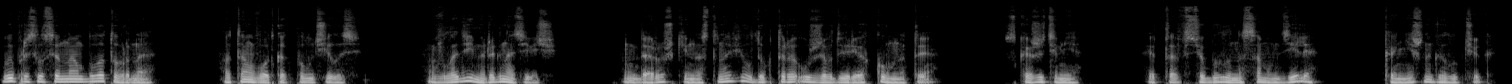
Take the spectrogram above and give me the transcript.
выпросился на амбулаторное. А там вот как получилось. Владимир Игнатьевич. Дорожкин остановил доктора уже в дверях комнаты. Скажите мне, это все было на самом деле? Конечно, голубчик.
